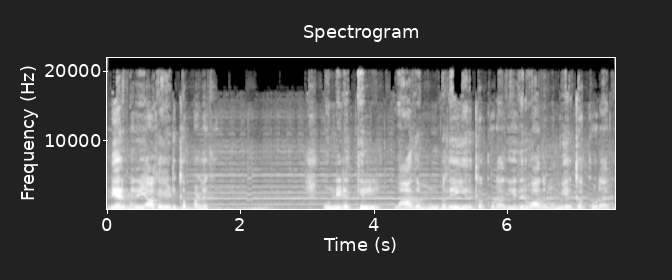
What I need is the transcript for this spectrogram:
நேர்மறையாக எடுக்க பழகு. உன்னிடத்தில் வாதம் என்பதே இருக்கக்கூடாது எதிர்வாதமும் இருக்கக்கூடாது.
